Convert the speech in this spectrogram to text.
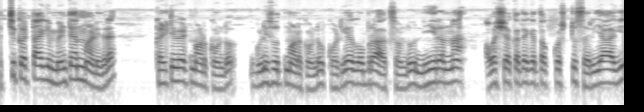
ಅಚ್ಚುಕಟ್ಟಾಗಿ ಮೇಂಟೈನ್ ಮಾಡಿದರೆ ಕಲ್ಟಿವೇಟ್ ಮಾಡಿಕೊಂಡು ಗುಣಿಸೂತ್ ಮಾಡಿಕೊಂಡು, ಕೊಟ್ಟಿಗೆ ಗೊಬ್ಬರ ಹಾಕ್ಸ್ಕೊಂಡು, ನೀರನ್ನು ಅವಶ್ಯಕತೆಗೆ ತಕ್ಕಷ್ಟು ಸರಿಯಾಗಿ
